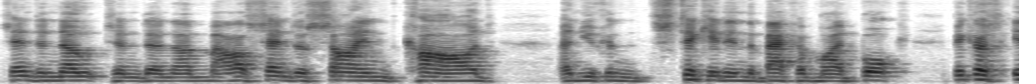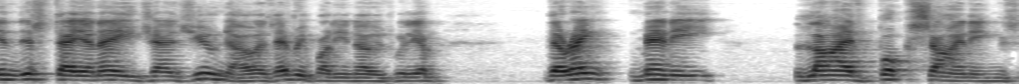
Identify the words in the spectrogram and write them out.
send a note, and then um, I'll send a signed card, and you can stick it in the back of my book because in this day and age, as you know, as everybody knows, William, there ain't many live book signings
